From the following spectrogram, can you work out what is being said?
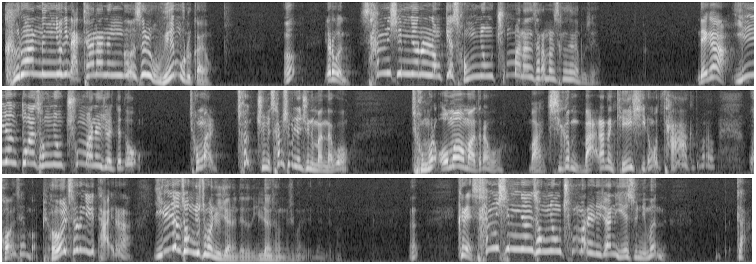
그러한 능력이 나타나는 것을 왜 모를까요? 어? 여러분, 30년을 넘게 성령 충만한 사람을 상상해 보세요. 내가 1년 동안 성령 충만을 유지할 때도 정말 첫, 주님, 31년 주님 만나고 정말 어마어마하더라고. 막 지금 말하는 계시 이런 거 다 그때 막 권세 뭐 별처럼 일이 다 일어나. 1년 성령 충만을 유지하는데도 1년 성령 충만을 유지하는데도. 어? 그래 30년 성령 충만을 유지하는 예수님은 그러니까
